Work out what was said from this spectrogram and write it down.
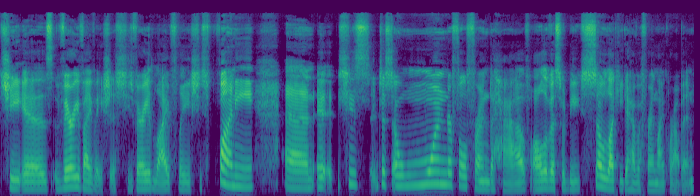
she is very vivacious. She's very lively. She's funny. And it, she's just a wonderful friend to have. All of us would be so lucky to have a friend like Robin.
